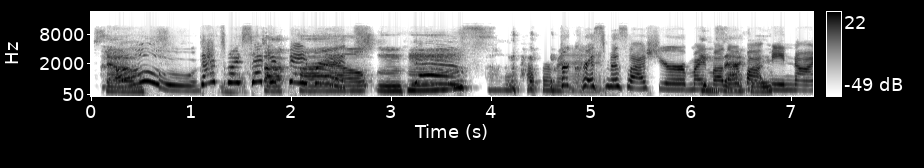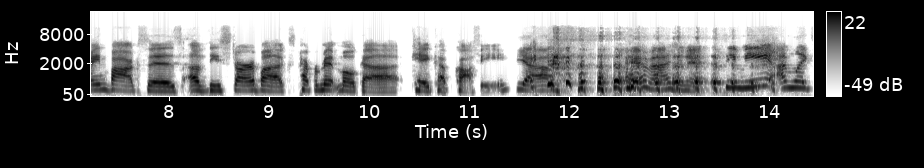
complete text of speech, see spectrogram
So Oh, That's my second stockpile. favorite. Mhm. Yes. oh, peppermint. For Christmas last year, my mother bought me nine boxes of the Starbucks peppermint mocha K cup coffee. Yeah, I imagine it. See, me, I'm like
